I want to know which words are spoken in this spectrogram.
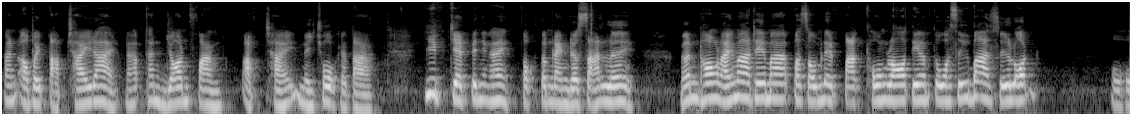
ท่านเอาไปปรับใช้ได้นะครับ ท่านย้อนฟังปรับใช้ในโชคชะตา 27 เป็นยังไง ตกตำแหน่งเดอะซันเลย เงินทองไหลมาเทมาประสมเด็จปักธงรอเตรียมตัวซื้อบ้านซื้อรถ โอ้โห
